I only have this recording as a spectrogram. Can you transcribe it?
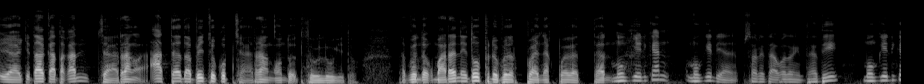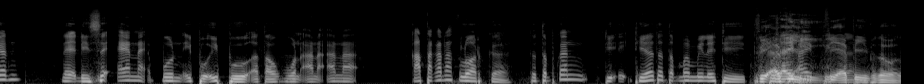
ya kita katakan jarang lah ada tapi cukup jarang untuk dulu gitu tapi untuk kemarin itu benar-benar banyak banget dan Mungkin kan mungkin ya, sorry tak potong. Tadi mungkin kan nek dhisik enek pun ibu-ibu ataupun anak-anak katakanlah keluarga, tetap kan di- dia tetap memilih di VIP VIP, VIP, kan. betul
